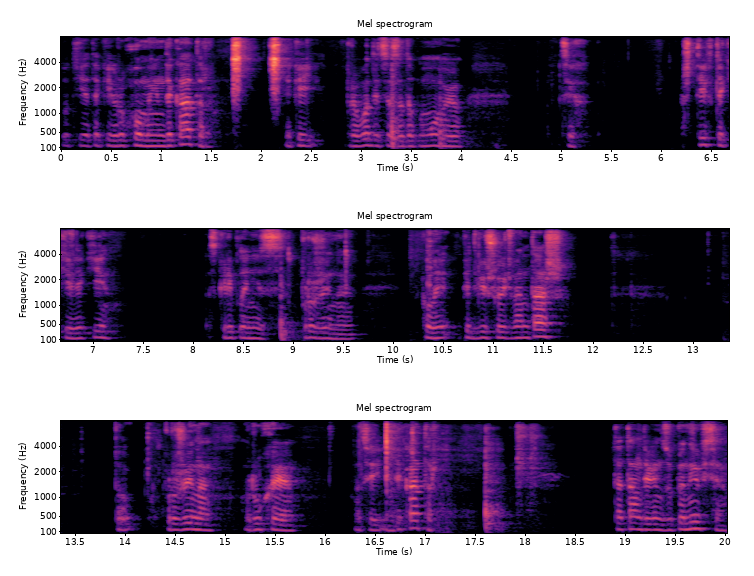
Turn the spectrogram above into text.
Тут є такий рухомий індикатор, який проводиться за допомогою цих штифтиків, які скріплені з пружиною. Коли підвішують вантаж, то пружина рухає оцей індикатор. Та там, де він зупинився,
